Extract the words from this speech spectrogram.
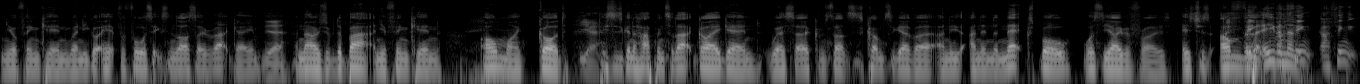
and you're thinking when he got hit for four six in the last over of that game, Yeah. and now he's with the bat, and you're thinking, oh my god, Yeah. this is going to happen to that guy again, where circumstances come together, and he, and in the next ball was the overthrows. It's just I think, unbelievable. even I then- think I think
